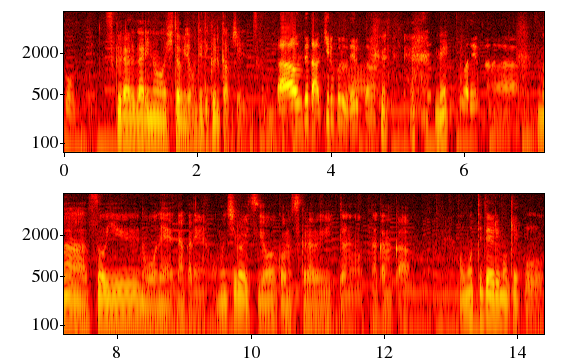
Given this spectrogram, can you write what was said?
そうスクラル狩りの人々も出てくるかもしれないですからねああ、出た、キルクルー出るかな。ねまで出るかな。まあそういうのもねなんかね面白いですよこのスクラル一家のなかなか思ってたよりも結構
